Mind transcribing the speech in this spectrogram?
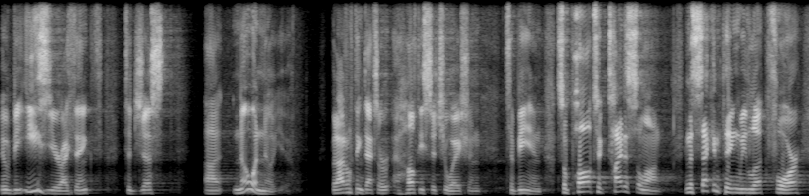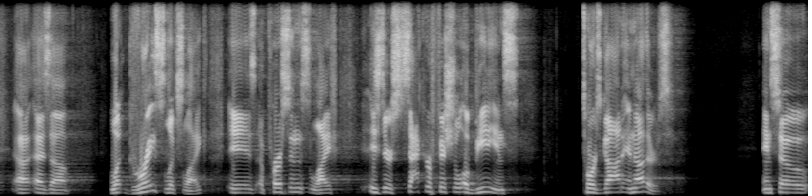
It would be easier, I think, to just uh, no one know you. But I don't think that's a healthy situation to be in. So Paul took Titus along. And the second thing we look for uh, as a, what grace looks like is a person's life is their sacrificial obedience towards God and others. And so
